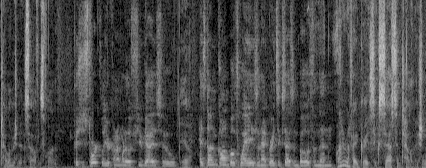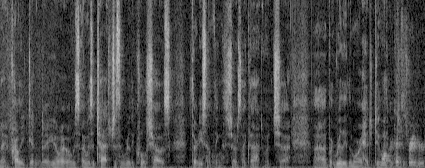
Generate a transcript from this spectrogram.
television itself is fun because historically you're kind of one of the few guys who yeah. has done gone both ways and had great success in both, and then well, I don't know if I had great success in television. I probably didn't. I, you know, I was I was attached to some really cool shows, thirty something shows like that. Which, uh, uh, but really, the more I had to do Walker with Texas Ranger,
